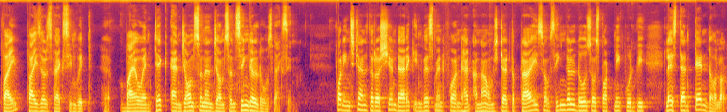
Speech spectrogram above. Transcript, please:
5, Pfizer's vaccine with uh, BioNTech and Johnson & Johnson single dose vaccine. For instance, the Russian Direct Investment Fund had announced that the price of single dose of Sputnik would be less than $10.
